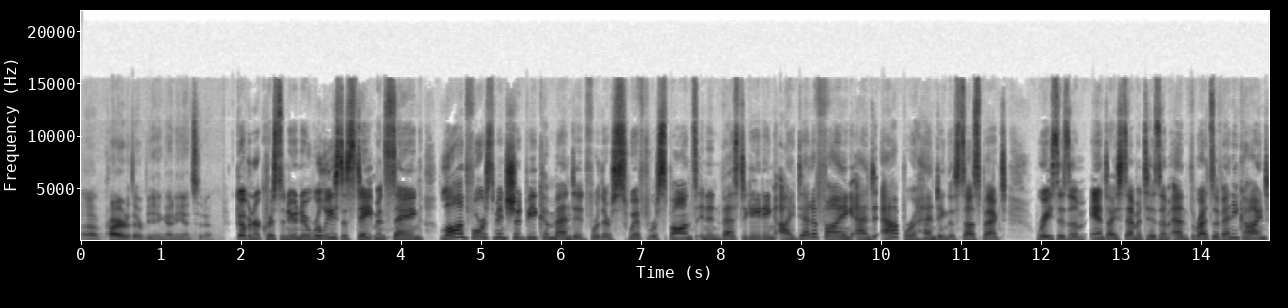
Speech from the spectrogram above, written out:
uh, prior to there being any incident. Governor Chris Sununu released a statement saying law enforcement should be commended for their swift response in investigating, identifying, and apprehending the suspect. Racism, anti Semitism, and threats of any kind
